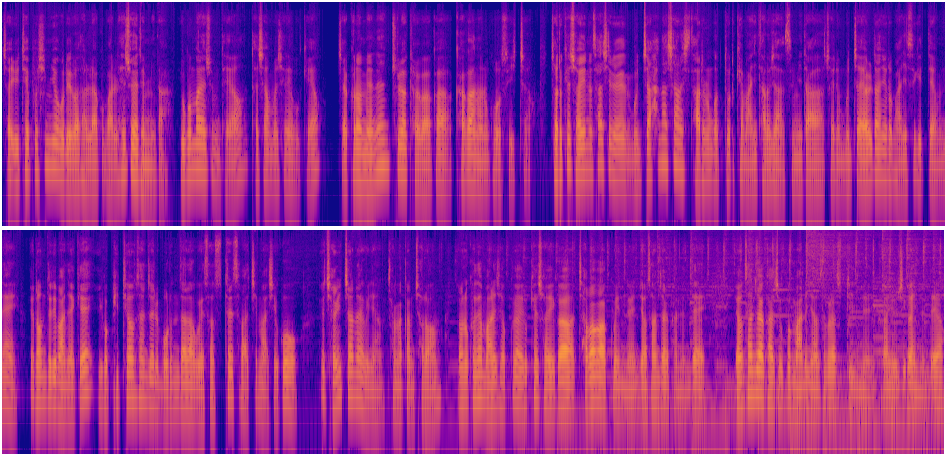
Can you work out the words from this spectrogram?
자, UTF-16으로 읽어달라고 말을 해줘야 됩니다. 이것만 해주면 돼요. 다시 한번 실행해 볼게요. 자, 그러면은 출력 결과가 가가 걸볼수 있죠. 자, 이렇게 저희는 사실은 문자 하나씩 하나씩 다루는 것도 그렇게 많이 다루지 않습니다. 저희는 문자 열 단위로 많이 쓰기 때문에 여러분들이 만약에 이거 비트 연산자를 모른다라고 해서 스트레스 받지 마시고 재밌잖아요 그냥. 장난감처럼. 오늘 고생 많으셨고요. 이렇게 저희가 자바가 갖고 있는 연산자를 봤는데 연산자를 가지고 많은 연습을 할 수도 있는 그런 요지가 있는데요.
